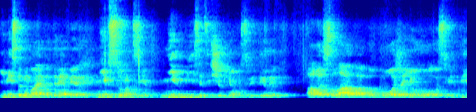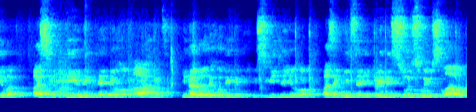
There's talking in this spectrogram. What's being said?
І місто не має потреби ні в сонці, ні в місяці, що в ньому світили, але слава бо Божа його освітила, а світильник для нього агнець, і народи ходитимуть у світлі його, а земні царі принесуть свою славу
